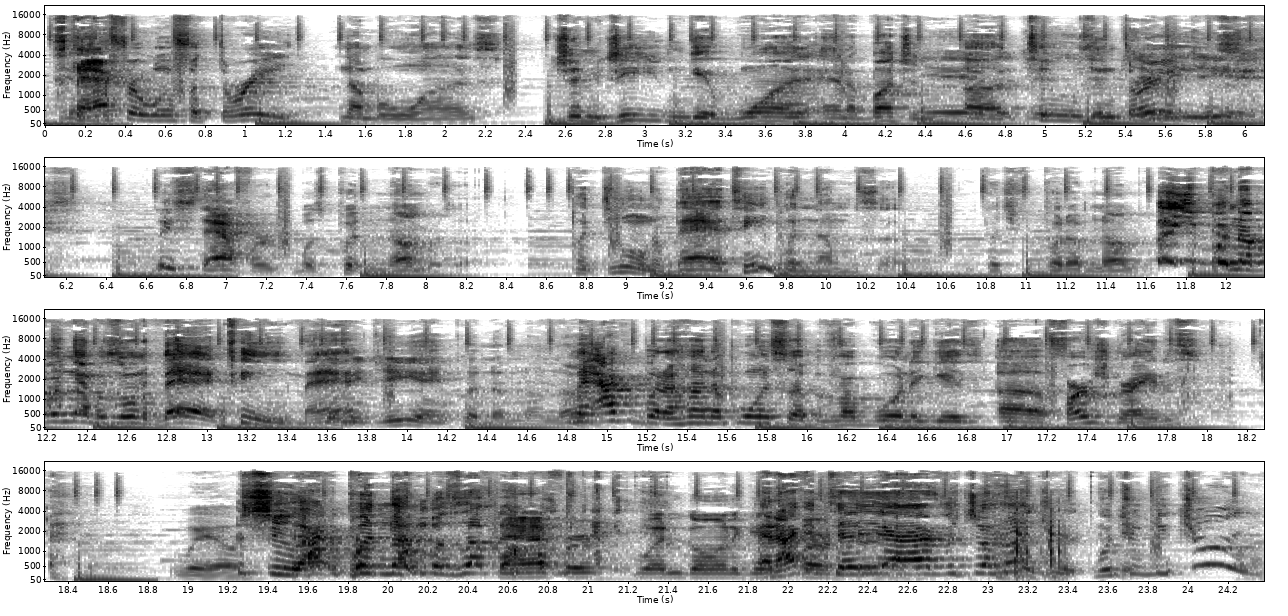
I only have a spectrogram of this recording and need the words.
Stafford went for three number ones. Jimmy G, you can get one and a bunch of yeah, uh, but Jim- twos and Jimmy threes. is- At least Stafford was putting numbers up, But you on a bad team putting numbers up. but you put up numbers. Man, you putting up numbers on a bad team, man. Jimmy G ain't putting up no numbers. Man, I can put hundred points up if I'm going against uh, first graders. well, Shoot, I can put numbers up. Stafford wasn't going against. and I can tell you, I graders. average hundred, which would be true.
